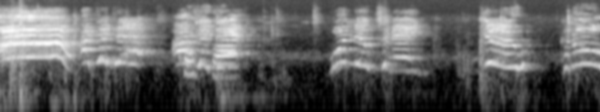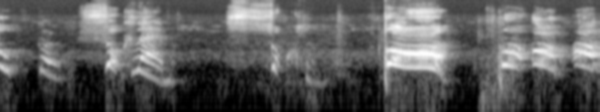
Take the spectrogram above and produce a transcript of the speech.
Ah! I did it! I Cross did bar. it! One nil to me. You can all go suck them. Suck them. Bah! Bah! Oh, oh.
